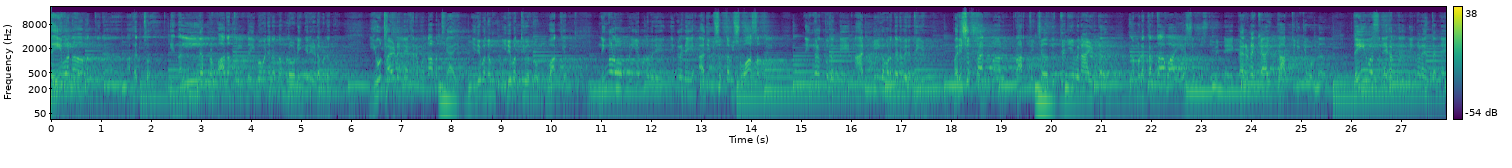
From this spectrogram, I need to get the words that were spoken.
ദൈവനാമത്തിന് മഹത്വം. ഈ നല്ല പ്രഭാതത്തിൽ ദൈവവചനം നമ്മളോട് ഇങ്ങനെ ഇടപെടുന്നു. യൂഥായുടെ ലേഖനം ഒന്നാമധ്യായം ഇരുപതും ഇരുപത്തിയൊന്നും വാക്യം. നിങ്ങളോ പ്രിയമുള്ളവരെ നിങ്ങളുടെ അതിവിശുദ്ധ വിശ്വാസത്തിൽ നിങ്ങൾക്കു തന്നെ ആത്മീക വർധന വരുത്തിയും പരിശുദ്ധാത്മാവിൽ പ്രാർത്ഥിച്ച് നിത്യജീവനായിട്ട് നമ്മുടെ കർത്താവായ യേശു ക്രിസ്തുവിന്റെ കരുണയ്ക്കായി കാത്തിരിക്കൊണ്ട് ദൈവസ്നേഹത്തിൽ നിങ്ങളെ തന്നെ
